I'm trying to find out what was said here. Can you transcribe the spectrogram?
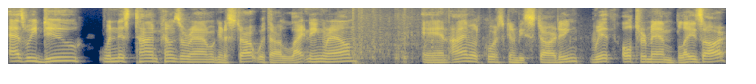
as we do when this time comes around, we're going to start with our lightning round. And I'm, of course, going to be starting with Ultraman Blazar,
